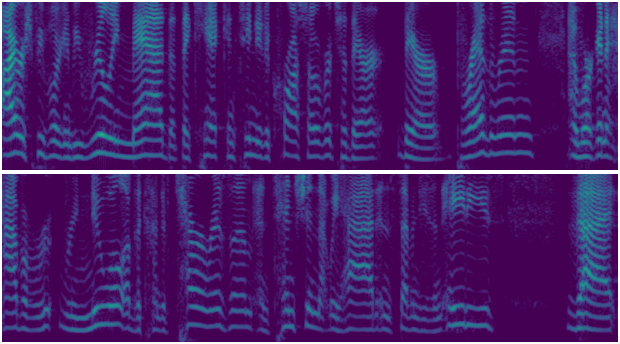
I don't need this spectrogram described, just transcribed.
Irish people are going to be really mad that they can't continue to cross over to their their brethren, and we're going to have a re- renewal of the kind of terrorism and tension that we had in the 70s and 80s. That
